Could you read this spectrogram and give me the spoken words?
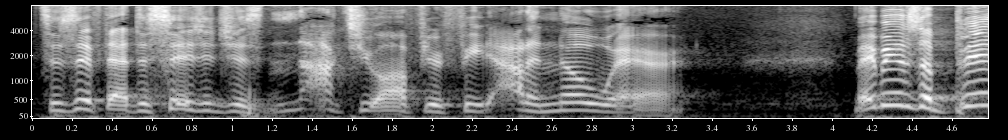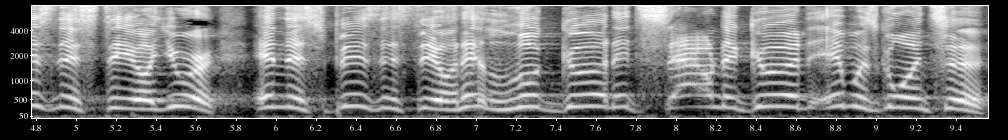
It's as if that decision just knocked you off your feet out of nowhere. Maybe it was a business deal. You were in this business deal and it looked good, it sounded good, it was going to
